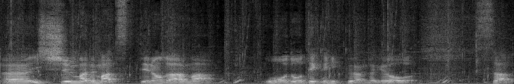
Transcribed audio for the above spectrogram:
えー、一瞬まで待つっていうのがまあ王道テクニックなんだけど。さ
